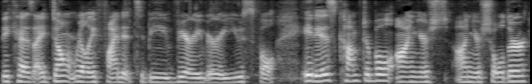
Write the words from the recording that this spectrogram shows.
because I don't really find it to be very, very useful. It is comfortable on your on your shoulder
